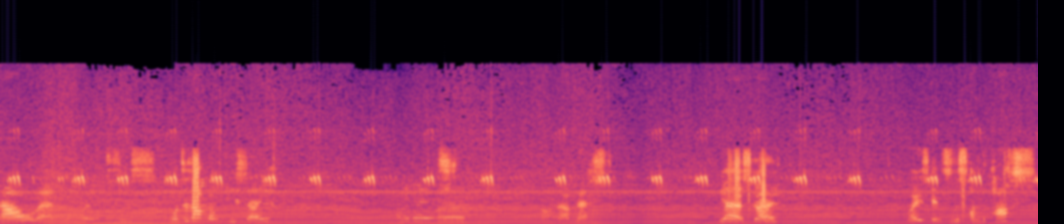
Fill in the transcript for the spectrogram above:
Now then, wait, what does, this, what does that monkey say? Uh, oh no, I missed. Yeah, let's go. Ways into this underpass.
